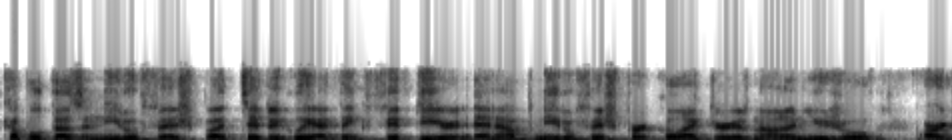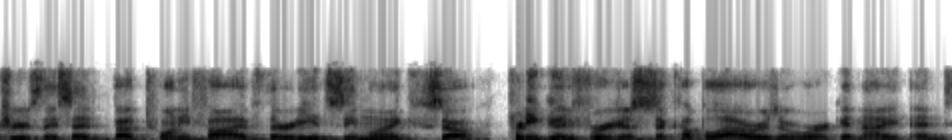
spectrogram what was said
couple dozen needlefish. But typically, I think 50 or, and up needlefish per collector is not unusual. Archers, they said about 25, 30, it seemed like. So pretty good for just a couple hours of work at night. And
